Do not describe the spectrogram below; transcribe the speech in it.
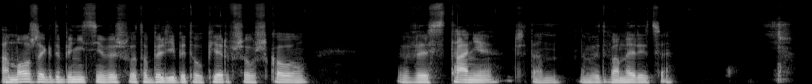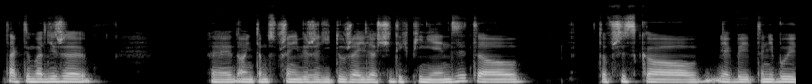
a może gdyby nic nie wyszło, to byliby tą pierwszą szkołą w Stanie, czy tam nawet w Ameryce. Tak, tym bardziej, że oni tam sprzeniewierzyli duże ilości tych pieniędzy, to to wszystko jakby to nie były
